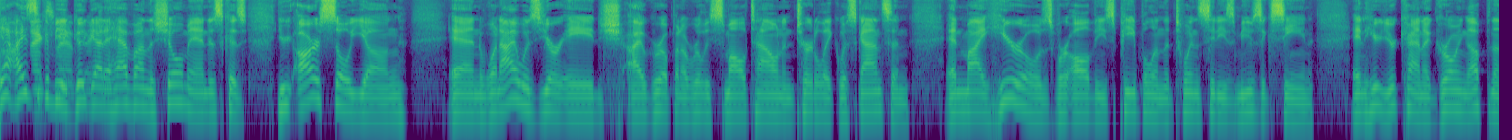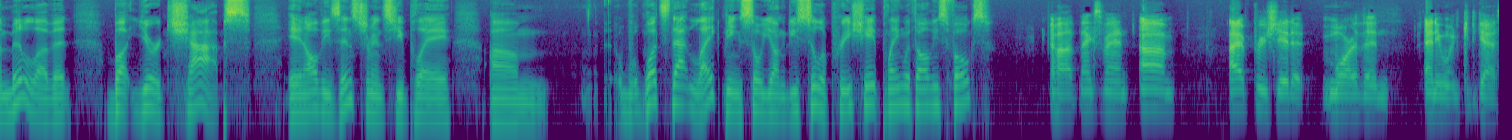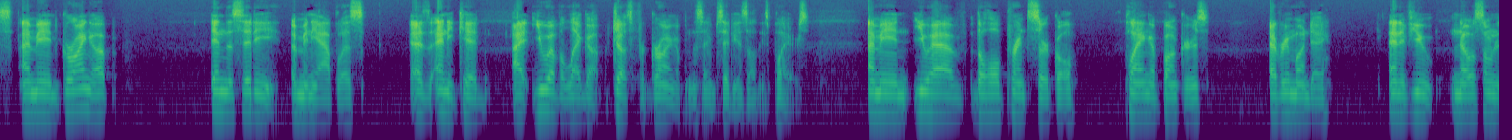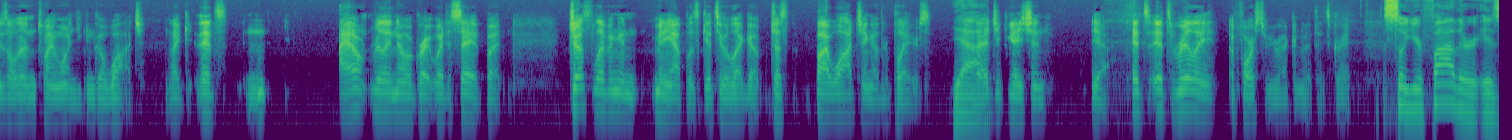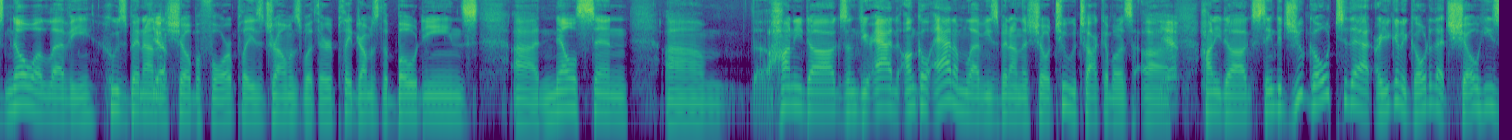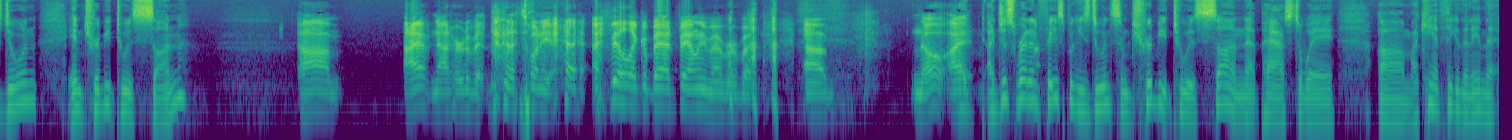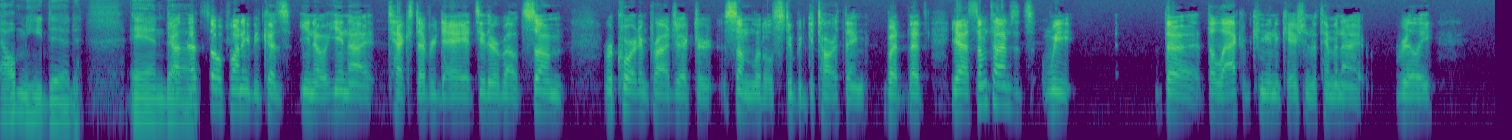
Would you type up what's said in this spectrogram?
Yeah, Isaac Thanks, could be a good Thank guy to have on the show, man, just because you are so young. And when I was your age, I grew up in a really small town in Turtle Lake, Wisconsin. And my heroes were all these people in the Twin Cities music scene. And here you're kind of growing up in the middle of it, but your chops in all these instruments you play. Um, what's that like being so young? Do you still appreciate playing with all these folks? Uh, thanks, man. Um, I appreciate it more than anyone could guess. I mean, growing up in the city of Minneapolis, as any kid, I, you have a leg up just for growing up in the same city as all these players. I mean, you have the whole Prince circle playing at bunkers every Monday. and if you know someone who's older than 21, you can go watch. Like it's, I don't really know a great way to say it, but just living in Minneapolis gets you a leg up just by watching other players. Yeah. The education, yeah, it's it's really a force to be reckoned with. It's great. So your father is Noah Levy, who's been on the show before, plays drums with her, played drums with the BoDeans, uh, Nelson, um, Honeydogs, and your ad, Uncle Adam Levy's been on the show too, talking about his uh, Yep. Honeydogs thing. Did you go to that? Are you going to go to that show he's doing in tribute to his son? Um, I have not heard of it. That's funny. I, I feel like a bad family member, but um, no, I, I, I just read on Facebook he's doing some tribute to his son that passed away. Um, I can't think of the name of the album he did, and uh, that's so funny because you know he and I text every day. It's either about some recording project or some little stupid guitar thing. But that's yeah. Sometimes it's we the the lack of communication with him and I really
